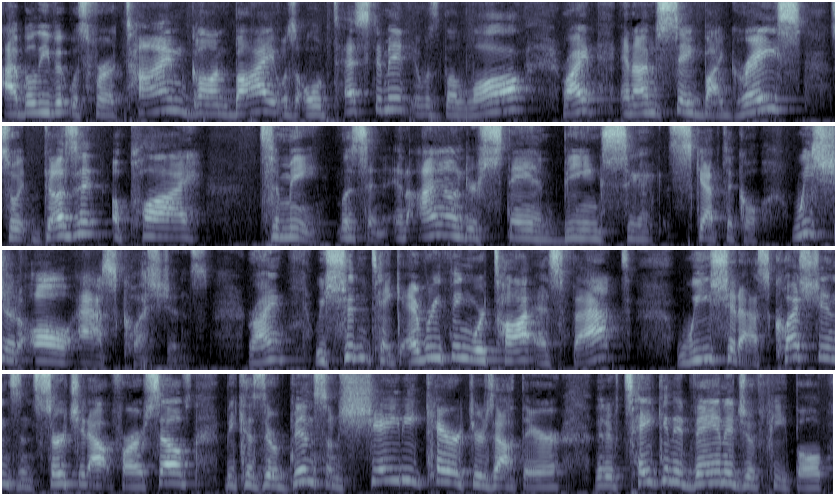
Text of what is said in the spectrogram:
I believe it was for a time gone by. It was Old Testament, it was the law, right? And I'm saved by grace, so it doesn't apply to me. Listen, and I understand being skeptical. We should all ask questions, right? We shouldn't take everything we're taught as fact we should ask questions and search it out for ourselves because there have been some shady characters out there that have taken advantage of people.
